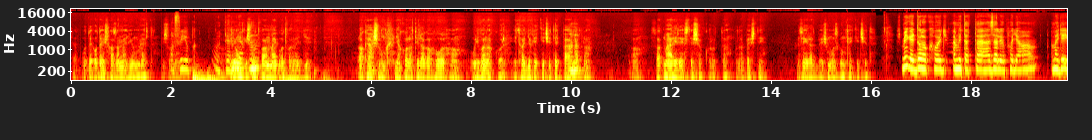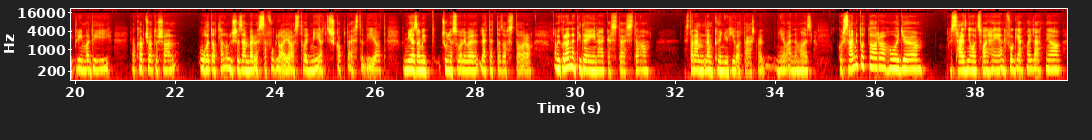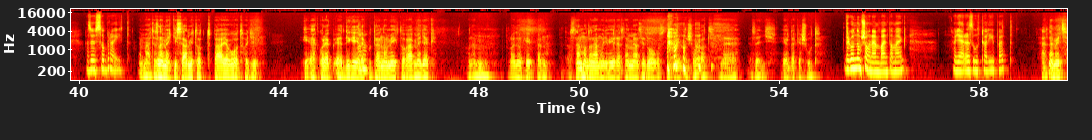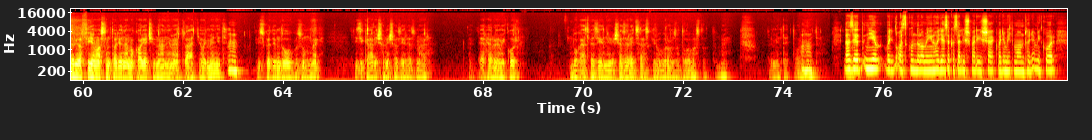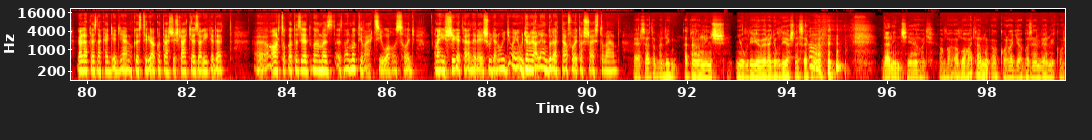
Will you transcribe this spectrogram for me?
tehát oda, oda is hazamegyünk, mert is van a fiúk egy, ott a fiunk is uh-huh. ott van, meg ott van egy lakásunk gyakorlatilag, ahol ha úgy van, akkor itt hagyjuk egy kicsit egy pár uh-huh. napra a szatmári részt, és akkor ott a budapesti közéletbe is mozgunk egy kicsit. És még egy dolog, hogy említette az előbb, hogy a, a megyei prímadíj a kapcsolatosan óhatatlanul is az ember összefoglalja azt, hogy miért is kapta ezt a díjat, hogy mi az, amit csúnya szóval letett az asztalra. Amikor annak idején elkezdte ezt a, ezt a nem, nem könnyű hivatást, mert nyilván nem az, akkor számított arra, hogy, hogy 180 helyen fogják majd látni a, az ön szobrait? Nem, hát ez nem egy kiszámított pálya volt, hogy ekkor eddig érek, uh-huh. utána még tovább megyek, hanem tulajdonképpen azt nem mondanám, hogy véletlen, mert azért dolgoztam érte sokat, de ez egy érdekes út. De gondolom soha nem bánta meg, hogy erre az útra lépett. Hát nem egyszerű, a film azt mondta, hogy ő nem akarja csinálni, mert látja, hogy mennyit uh-huh. küzdködünk, dolgozunk, meg fizikálisan is azért ez már megterhelő, amikor Bogát vezérnél és 1100 kg bronzot olvasztottam meg. De mint egy tornát. Uh-huh. De azért nyilv, vagy azt gondolom én, hogy ezek az elismerések, vagy amit mond, hogy amikor lelepleznek egy-egy ilyen köztéri alkotást, és látja az elégedett arcokat, azért gondolom ez, ez nagy motiváció ahhoz, hogy a nehézségek ellenére is ugyanúgy, ugyanolyan lendülettel folytassa ezt tovább. Persze, hát ameddig, hát nálunk nincs nyugdíj, jövőre nyugdíjas leszek oh. már, de nincs ilyen, hogy abba, abba hagytam, akkor hagyja abba az ember, mikor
